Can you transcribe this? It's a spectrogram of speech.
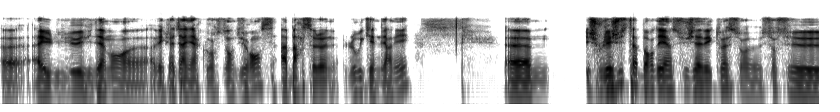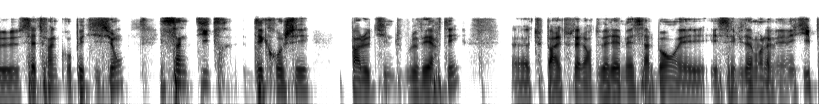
a eu lieu évidemment avec la dernière course d'endurance à Barcelone le week-end dernier je voulais juste aborder un sujet avec toi sur, sur ce, cette fin de compétition. Cinq titres décrochés par le team WRT. Euh, tu parlais tout à l'heure de LMS Alban et, et c'est évidemment la même équipe,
